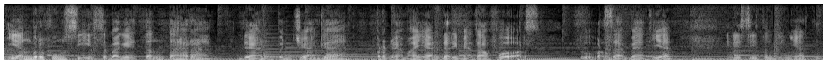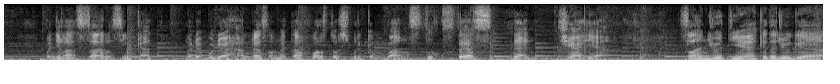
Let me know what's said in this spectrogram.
yang berfungsi sebagai tentara dan penjaga perdamaian dari Metaverse. Tuh persahabat ya, ini sih tentunya penjelasan singkat. Mudah-mudahan lesson Metaverse terus berkembang, sukses, dan jaya. Selanjutnya kita juga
